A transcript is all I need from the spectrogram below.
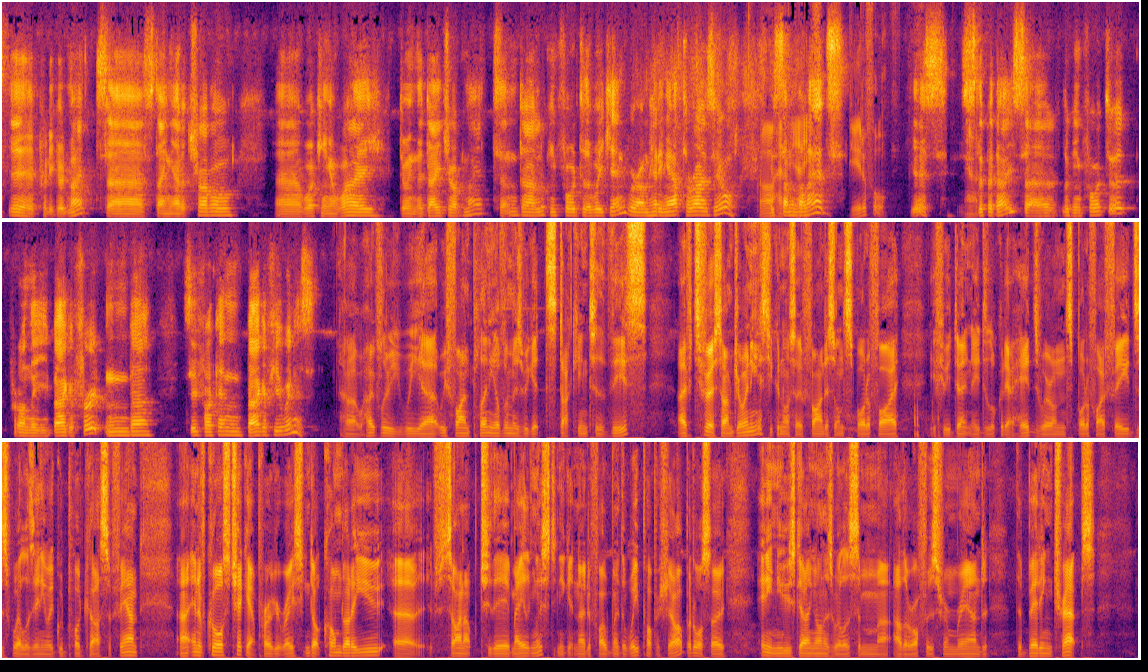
Yeah, pretty good, mate. Uh, staying out of trouble, uh, working away, doing the day job, mate, and uh, looking forward to the weekend where I'm heading out to Rose Hill oh, with some of the lads. Beautiful. Yes, yeah. slipper day, so looking forward to it put on the bag of fruit and uh, see if I can bag a few winners. Uh, hopefully, we uh, we find plenty of them as we get stuck into this. Uh, if it's your first time joining us, you can also find us on Spotify. If you don't need to look at our heads, we're on Spotify feeds as well as anywhere good podcasts are found. Uh, and of course, check out progressracing.com.au. Uh, sign up to their mailing list and you get notified whether we pop a show up, but also any news going on as well as some uh, other offers from around the betting traps.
